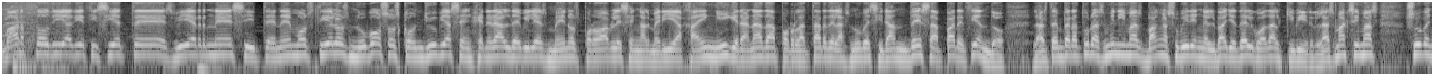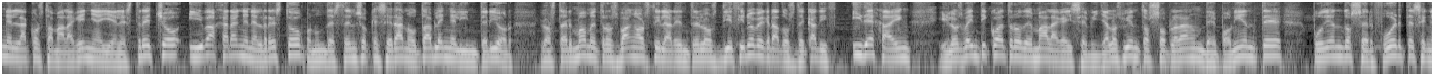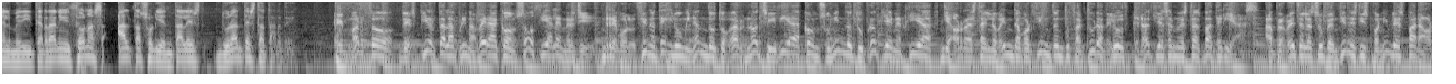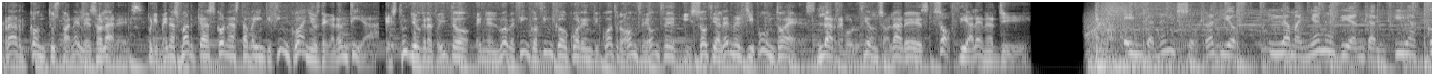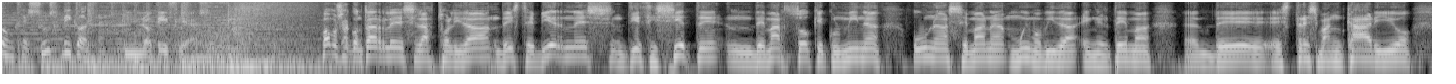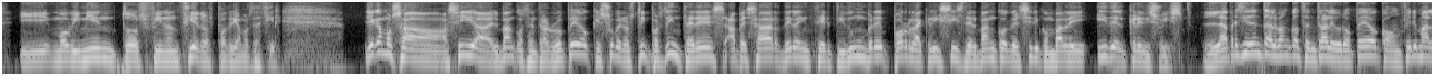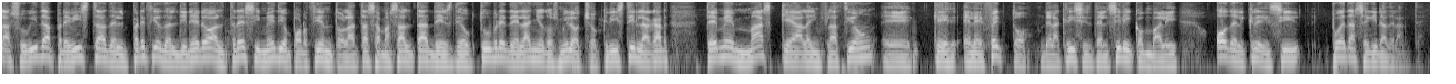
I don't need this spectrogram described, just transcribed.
Marzo día 17 es viernes y tenemos cielos nubosos con lluvias en general débiles menos probables en Almería, Jaén y Granada. Por la tarde las nubes irán desapareciendo. Las temperaturas mínimas van a subir en el Valle del Guadalquivir. Las máximas suben en la costa malagueña y el estrecho y bajarán en el resto con un descenso que será notable en el interior. Los termómetros van a oscilar entre los 19 grados de Cádiz y de Jaén y los 24 de Málaga y Sevilla. Los vientos soplarán de poniente, pudiendo ser fuertes en el Mediterráneo y zonas orientales durante esta tarde. En marzo, despierta la primavera con Social Energy. Revolucionate iluminando tu hogar noche y día, consumiendo tu propia energía y ahorra hasta el 90% en tu factura de luz gracias a nuestras baterías. Aprovecha las subvenciones disponibles para ahorrar con tus paneles solares. Primeras marcas con hasta 25 años de garantía. Estudio gratuito en el 955 44 11 11 y socialenergy.es. La revolución solar es Social Energy. En Canal Sur Radio, la mañana de Andalucía con Jesús Vigorra. Noticias. Vamos a contarles la actualidad de este viernes 17 de marzo que culmina una semana muy movida en el tema eh, de estrés bancario y movimientos financieros, podríamos decir. Llegamos a, así al Banco Central Europeo que sube los tipos de interés a pesar de la incertidumbre por la crisis del Banco del Silicon Valley y del Credit Suisse. La presidenta del Banco Central Europeo confirma la subida prevista del precio del dinero al 3,5%, la tasa más alta desde octubre del año 2008. Christine Lagarde teme más que a la inflación eh, que el efecto de la crisis del Silicon Valley o del Credit Suisse pueda seguir adelante.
